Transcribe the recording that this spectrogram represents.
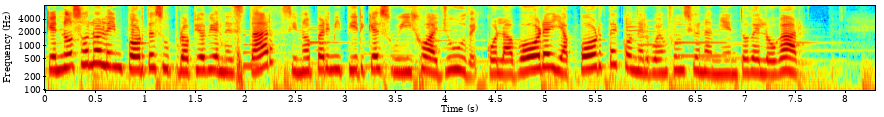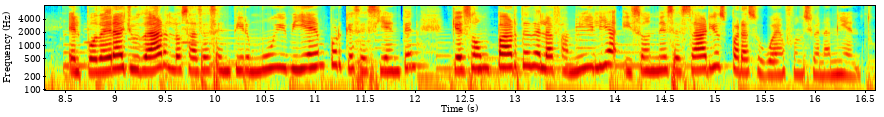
Que no solo le importe su propio bienestar, sino permitir que su hijo ayude, colabore y aporte con el buen funcionamiento del hogar. El poder ayudar los hace sentir muy bien porque se sienten que son parte de la familia y son necesarios para su buen funcionamiento.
